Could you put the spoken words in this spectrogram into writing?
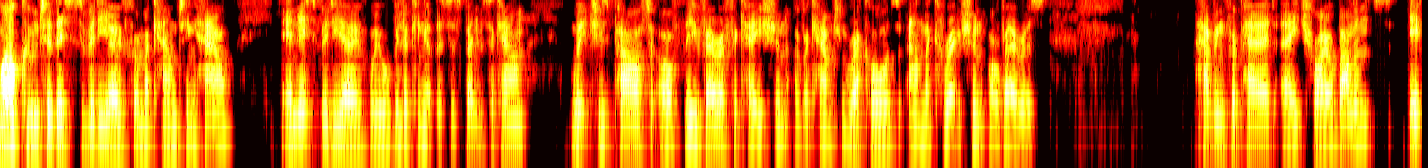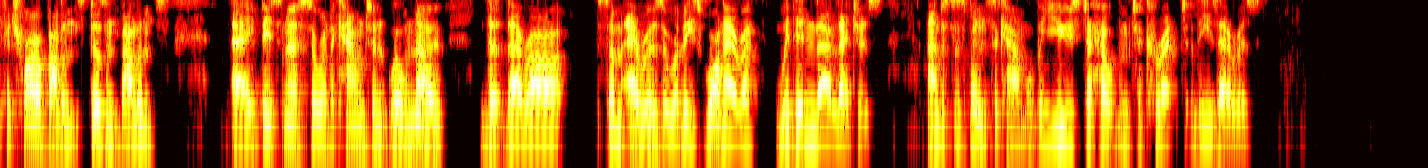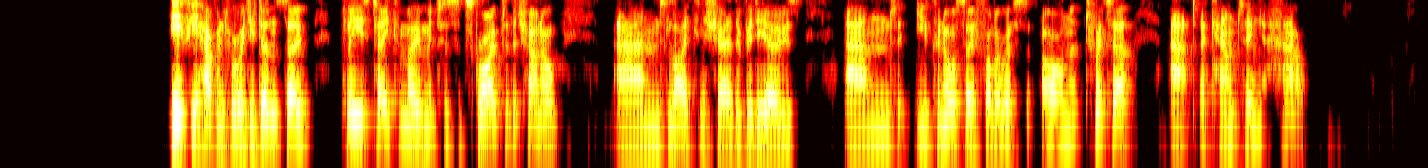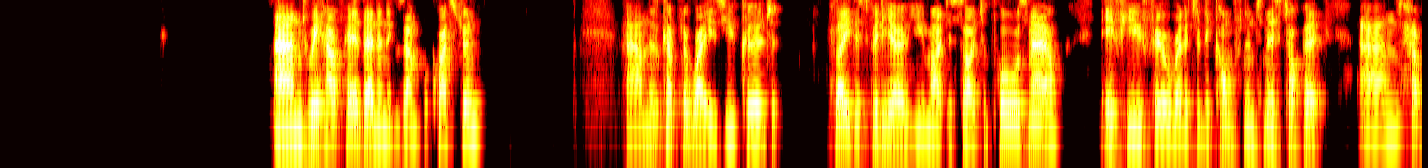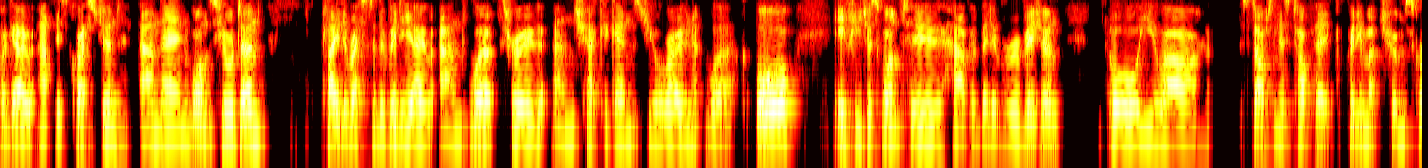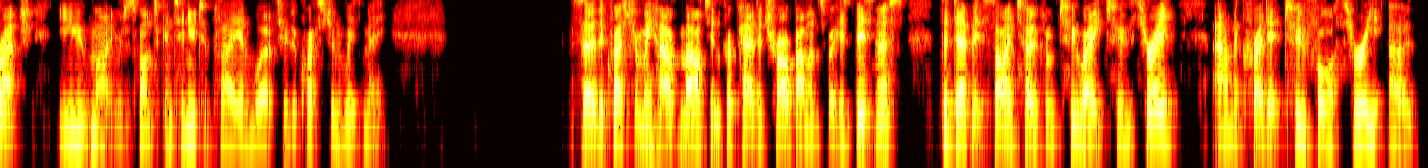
Welcome to this video from Accounting How. In this video we will be looking at the suspense account which is part of the verification of accounting records and the correction of errors. Having prepared a trial balance, if a trial balance doesn't balance, a business or an accountant will know that there are some errors or at least one error within their ledgers and a suspense account will be used to help them to correct these errors. If you haven't already done so, please take a moment to subscribe to the channel and like and share the videos. And you can also follow us on Twitter at Accounting How. And we have here then an example question. And there's a couple of ways you could play this video. You might decide to pause now if you feel relatively confident in this topic and have a go at this question. And then once you're done, play the rest of the video and work through and check against your own work. Or if you just want to have a bit of a revision or you are starting this topic pretty much from scratch, you might just want to continue to play and work through the question with me. So the question we have, Martin prepared a trial balance for his business. The debit side totaled 2823 and the credit 2430.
